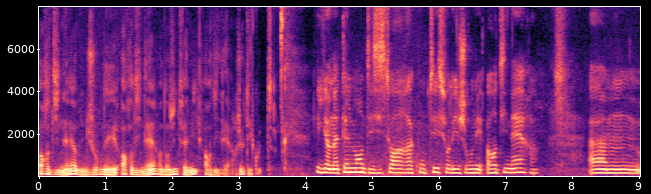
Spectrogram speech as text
ordinaire, d'une journée ordinaire dans une famille ordinaire. Je t'écoute. Il y en a tellement des histoires à raconter sur les journées ordinaires. Euh,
